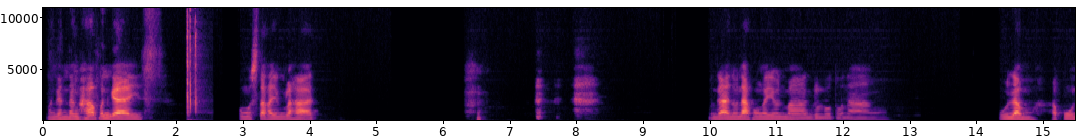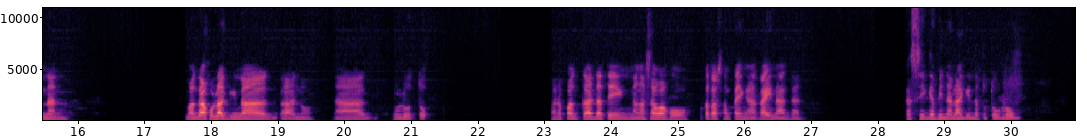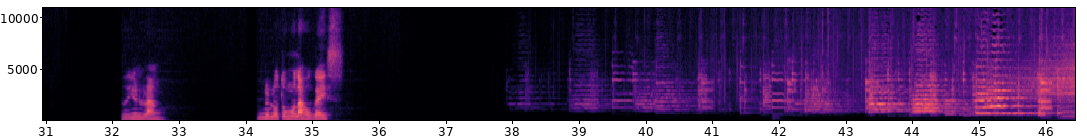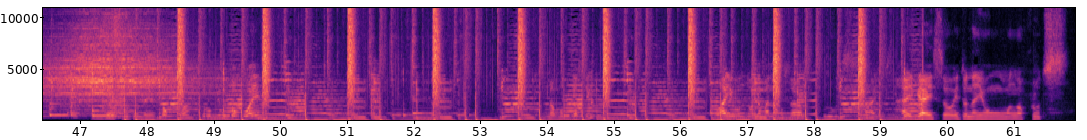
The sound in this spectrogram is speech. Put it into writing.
Magandang hapon, guys. Kumusta kayong lahat? Mag-ano na ako ngayon, magluluto ng ulam, hapunan. Maga ako laging nag, ano, nagluluto. Para pagkadating ng asawa ko, pagkatapos ng pahinga, kain na agad. Kasi gabi na lagi natutulog. So, yun lang. Niluluto muna ako, guys. Guys. Luto na yung tokwa. Turog yung tokwa eh. Ang Lamot kasi. So, ayun. Doon naman ako sa fruits. Hi, guys. So, ito na yung mga fruits.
